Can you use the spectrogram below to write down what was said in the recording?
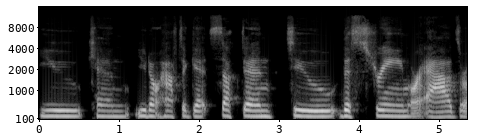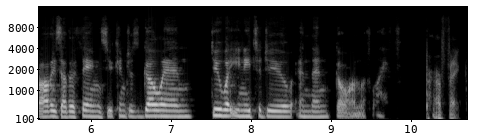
you can you don't have to get sucked in to this stream or ads or all these other things. You can just go in do what you need to do and then go on with life. Perfect.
